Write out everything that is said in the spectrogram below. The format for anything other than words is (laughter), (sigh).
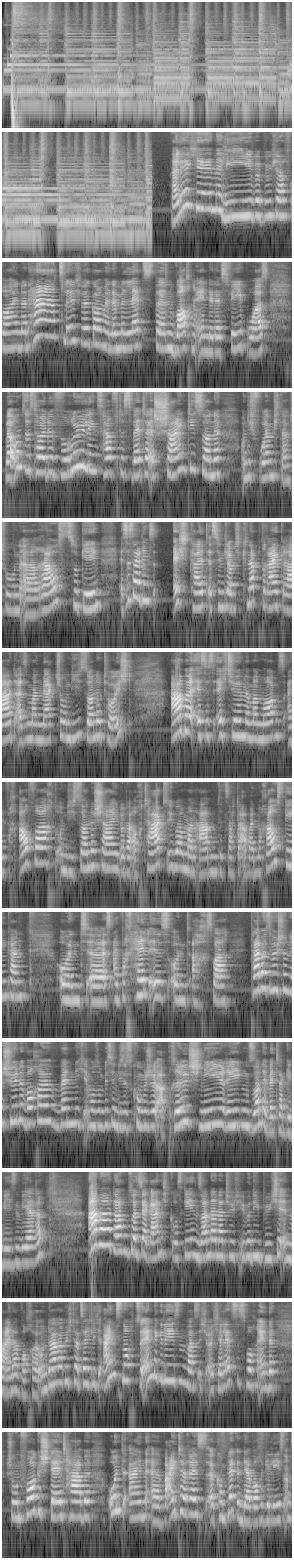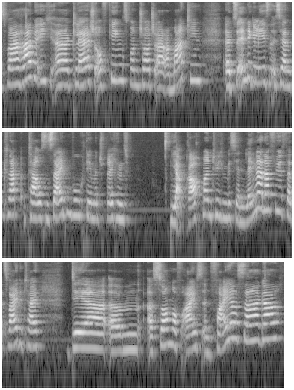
Hallöchen, liebe Bücherfreunde und herzlich willkommen im letzten Wochenende des Februars. Bei uns ist heute frühlingshaftes Wetter, es scheint die Sonne und ich freue mich dann schon äh, rauszugehen. Es ist allerdings echt kalt, es sind glaube ich knapp 3 Grad, also man merkt schon, die Sonne täuscht. Aber es ist echt schön, wenn man morgens einfach aufwacht und die Sonne scheint oder auch tagsüber man abends nach der Arbeit noch rausgehen kann und äh, es einfach hell ist und ach, es war teilweise wirklich schon eine schöne Woche, wenn nicht immer so ein bisschen dieses komische April, Schnee, Regen, Sonnewetter gewesen wäre. Aber darum soll es ja gar nicht groß gehen, sondern natürlich über die Bücher in meiner Woche. Und da habe ich tatsächlich eins noch zu Ende gelesen, was ich euch ja letztes Wochenende schon vorgestellt habe und ein äh, weiteres äh, komplett in der Woche gelesen. Und zwar habe ich äh, Clash of Kings von George R. R. Martin äh, zu Ende gelesen. Ist ja ein knapp 1000 Seiten Buch, dementsprechend ja, braucht man natürlich ein bisschen länger dafür. Ist der zweite Teil der ähm, A Song of Ice and Fire Saga.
